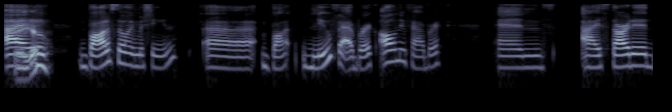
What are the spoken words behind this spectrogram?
I bought a sewing machine, uh, bought new fabric, all new fabric, and I started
